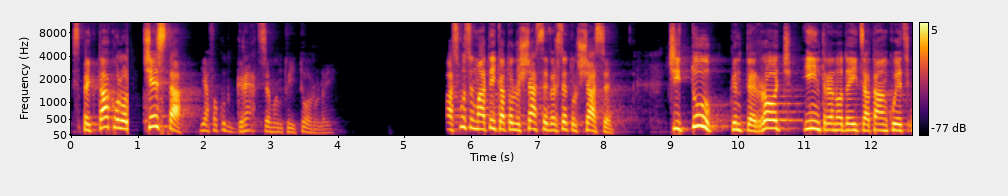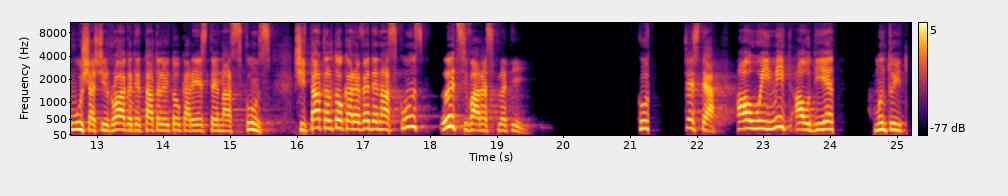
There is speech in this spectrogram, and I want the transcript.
Spectacolul acesta i-a făcut greață Mântuitorului. A spus în Matei, capitolul 6, versetul 6, Ci tu, când te rogi, intră în odăița ta, încuieți ușa și roagă-te tatălui tău care este nascuns. Și tatăl tău care vede nascuns, îți va răsplăti. Cu acestea au uimit audient Mântuitor.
